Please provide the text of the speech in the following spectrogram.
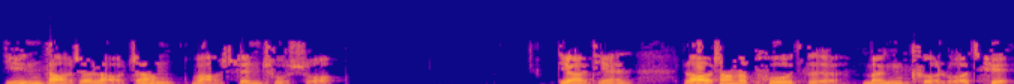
引导着老张往深处说。第二天，老张的铺子门可罗雀，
